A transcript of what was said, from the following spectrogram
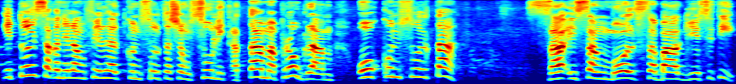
Ito'y sa kanilang PhilHealth konsultasyong sulit at tama program o konsulta. Sa isang mall sa Baguio City,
